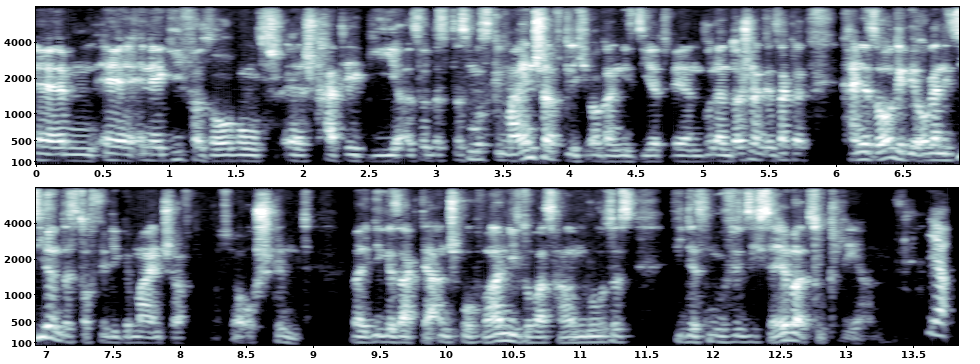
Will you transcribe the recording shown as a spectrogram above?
ähm, äh, Energieversorgungsstrategie. Also das, das muss gemeinschaftlich organisiert werden, wo dann Deutschland gesagt hat, keine Sorge, wir organisieren das doch für die Gemeinschaft, was ja auch stimmt. Weil, wie gesagt, der Anspruch war nie so was harmloses, wie das nur für sich selber zu klären. Ja,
